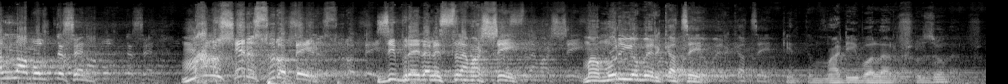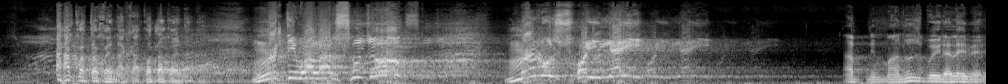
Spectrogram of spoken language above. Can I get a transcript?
আল্লাহ বলতেছেন, মানুষের সুরতে জিব্রাইল আলাইহিস সালাম আসছে। মা মরিয়মের কাছে। কিন্তু মাটি বলার সুযোগ? কথা কয় না কথা কয় না মাটি বলার সুযোগ? মানুষ হইলেই আপনি মানুষ বইরা লেবেন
